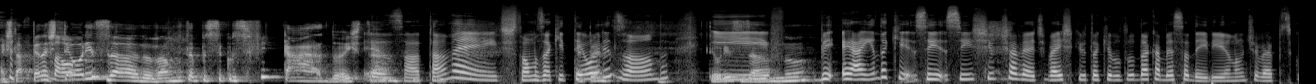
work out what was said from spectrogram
A gente tá apenas teorizando, vamos ter ser crucificado. Tá Exatamente. Estamos aqui teorizando. teorizando. E é, ainda que se, se Chico Xavier tiver escrito aquilo tudo da cabeça dele e não tiver psicografado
